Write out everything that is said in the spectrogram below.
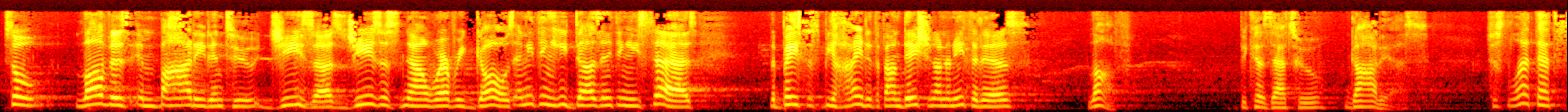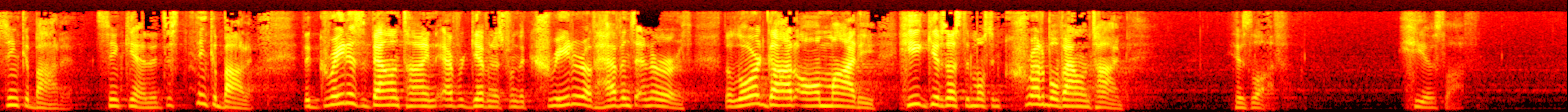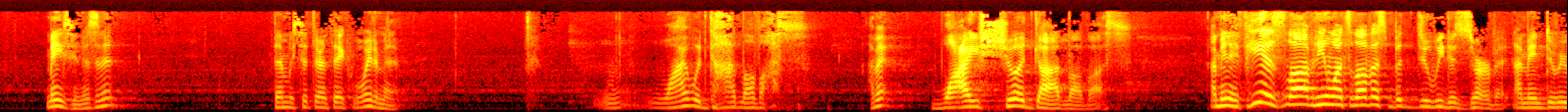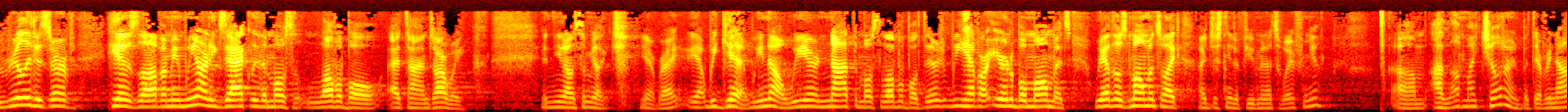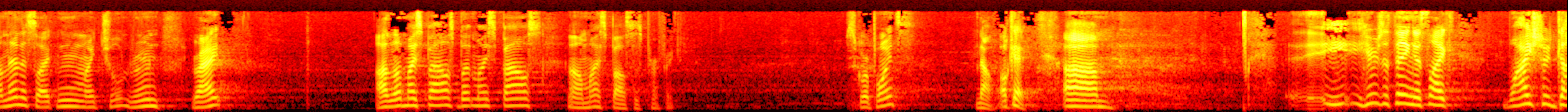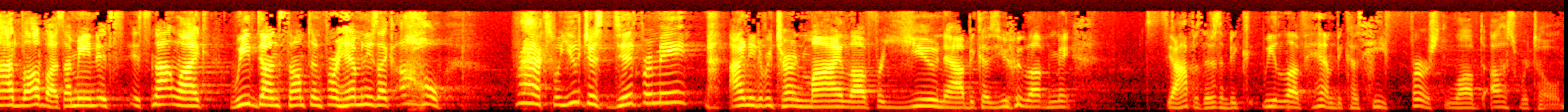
So love is embodied into Jesus. Jesus now, wherever he goes, anything he does, anything he says, the basis behind it, the foundation underneath it is love. Because that's who God is. Just let that sink about it, sink in, and just think about it. The greatest Valentine ever given is from the creator of heavens and earth, the Lord God Almighty. He gives us the most incredible Valentine His love. He is love. Amazing, isn't it? Then we sit there and think, wait a minute. Why would God love us? I mean, why should God love us? I mean, if He is love and He wants to love us, but do we deserve it? I mean, do we really deserve His love? I mean, we aren't exactly the most lovable at times, are we? And you know, some of you like, yeah, right? Yeah, we get it. We know we are not the most lovable. We have our irritable moments. We have those moments where like, I just need a few minutes away from you. Um, I love my children, but every now and then it's like, mm, my children, right? I love my spouse, but my spouse, oh, my spouse is perfect. Score points? No. Okay. Um, here's the thing. It's like, why should God love us? I mean, it's, it's not like we've done something for him and he's like, oh, Rex, what you just did for me, I need to return my love for you now because you loved me. It's the opposite, isn't it? We love him because he first loved us, we're told.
